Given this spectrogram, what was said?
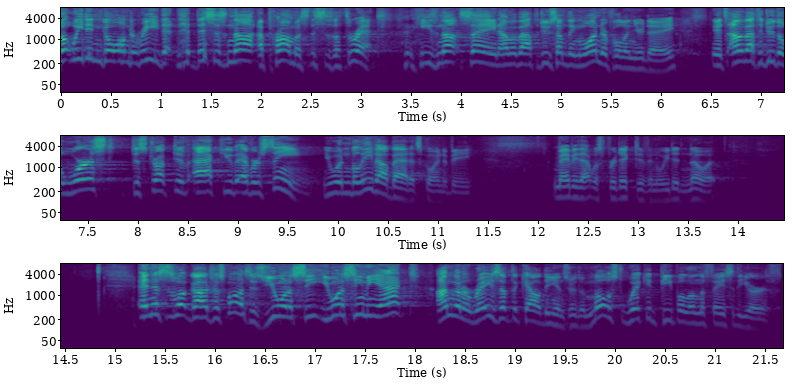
But we didn't go on to read that this is not a promise, this is a threat. He's not saying, I'm about to do something wonderful in your day. It's, I'm about to do the worst destructive act you've ever seen. You wouldn't believe how bad it's going to be. Maybe that was predictive and we didn't know it. And this is what God's response is. You want to see, you want to see me act? I'm going to raise up the Chaldeans, who are the most wicked people on the face of the earth,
